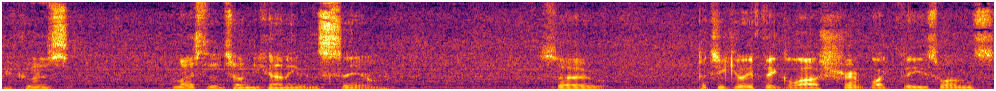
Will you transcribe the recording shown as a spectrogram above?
because most of the time you can't even see them. So, particularly if they're glass shrimp like these ones,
